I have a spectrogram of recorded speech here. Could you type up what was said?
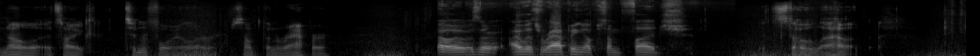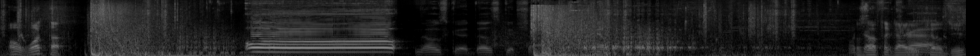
No, it's like tinfoil or something wrapper. Oh, it was a. I was wrapping up some fudge. It's so loud. Oh, what the? Oh, that was good. That was a good shot. Nailed it. Watch Was that the guy who killed you?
